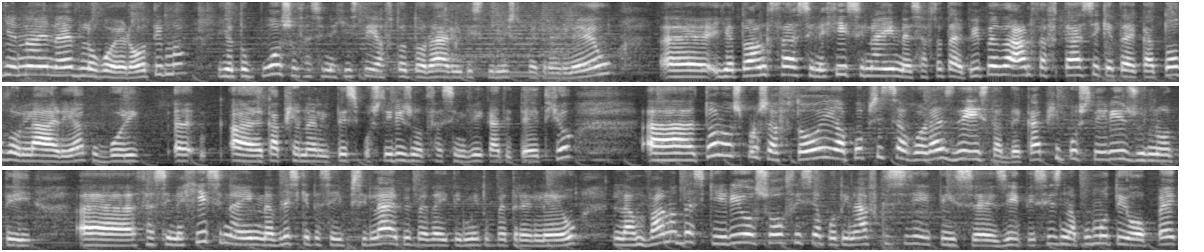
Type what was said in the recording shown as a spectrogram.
γεννά ένα εύλογο ερώτημα για το πόσο θα συνεχιστεί αυτό το ράλι της τιμής του πετρελαίου, ε, για το αν θα συνεχίσει να είναι σε αυτά τα επίπεδα, αν θα φτάσει και τα 100 δολάρια που μπορεί ε, ε, κάποιοι αναλυτές υποστηρίζουν ότι θα συμβεί κάτι τέτοιο. Ε, τώρα ως προς αυτό οι απόψεις της αγοράς διήστανται. Κάποιοι υποστηρίζουν ότι ε, θα συνεχίσει να, είναι, να βρίσκεται σε υψηλά επίπεδα η τιμή του πετρελαίου, λαμβάνοντας κυρίως όθηση από την αύξηση της ε, ζήτησης. Να πούμε ότι ο ΟΠΕΚ,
